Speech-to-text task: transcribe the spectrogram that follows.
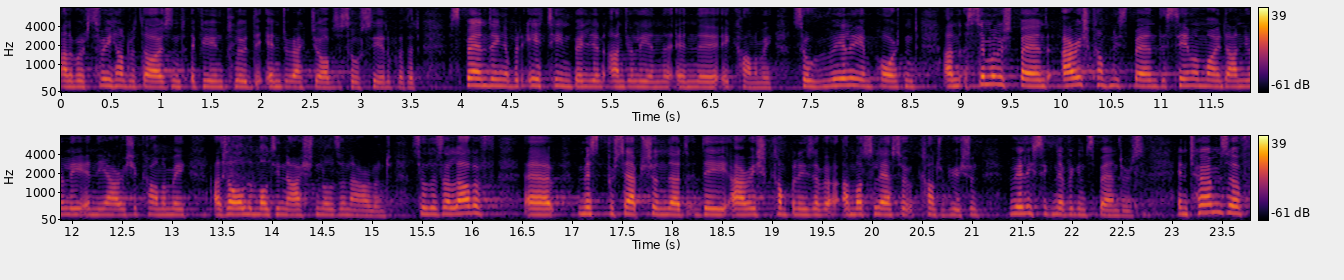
and about 300,000 if you include the indirect jobs associated with it. Spending about 18 billion annually in the, in the economy. So really important. And similar spend, Irish companies spend the same amount annually in the Irish economy as all the multinationals in Ireland. So there's a lot of uh, misperception that the Irish companies have a, a much lesser contribution really significant spenders. In terms of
